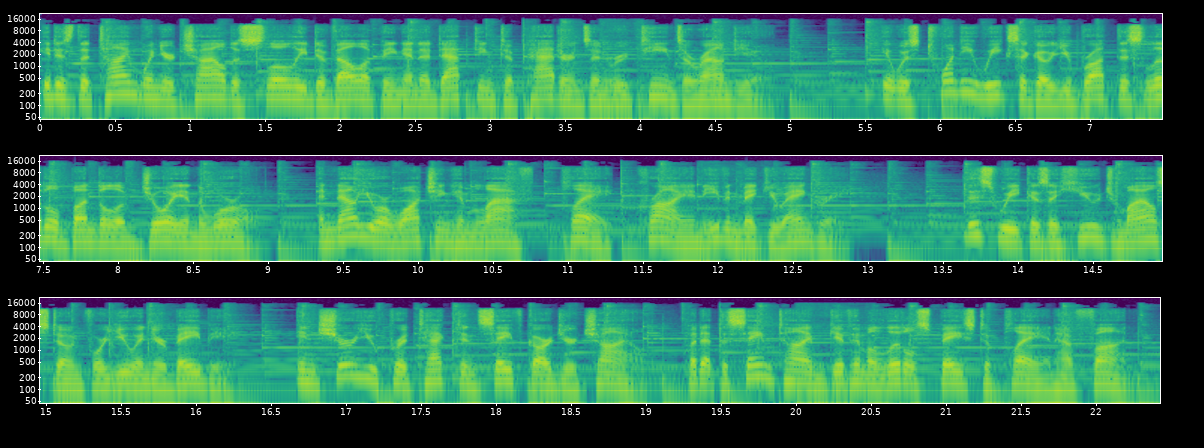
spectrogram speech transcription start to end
It is the time when your child is slowly developing and adapting to patterns and routines around you. It was 20 weeks ago you brought this little bundle of joy in the world. And now you are watching him laugh, play, cry and even make you angry. This week is a huge milestone for you and your baby. Ensure you protect and safeguard your child, but at the same time give him a little space to play and have fun.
